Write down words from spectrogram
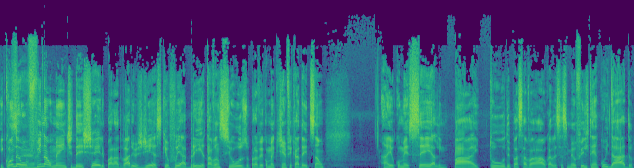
E quando eu Certo. finalmente deixei ele parado vários dias, que eu fui abrir, eu tava ansioso para ver como é que tinha ficado a edição. Aí eu comecei a limpar e tudo e passava álcool. Ela disse assim: "Meu filho, tenha cuidado.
